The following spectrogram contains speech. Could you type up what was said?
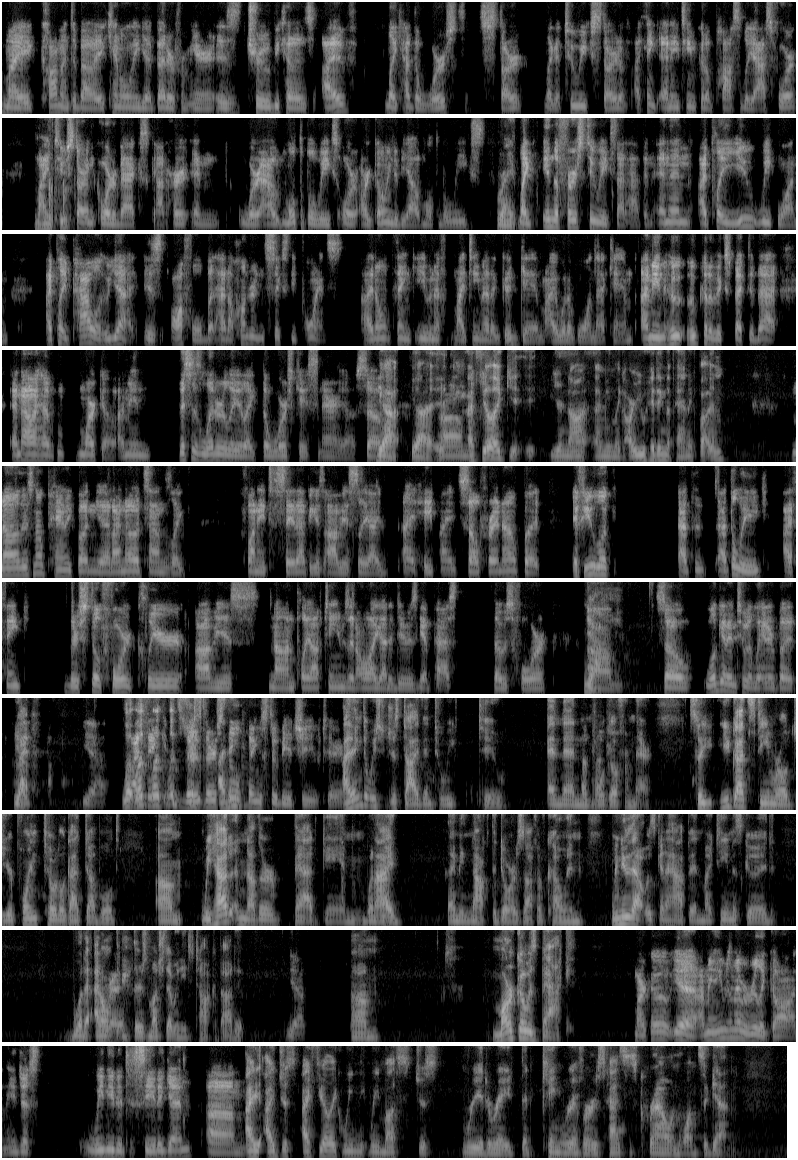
my comment about it can only get better from here is true because I've like had the worst start, like a two week start of I think any team could have possibly asked for. My two starting quarterbacks got hurt and were out multiple weeks or are going to be out multiple weeks Right. like in the first two weeks that happened and then i play you week one i played powell who yeah is awful but had 160 points i don't think even if my team had a good game i would have won that game i mean who, who could have expected that and now i have marco i mean this is literally like the worst case scenario so Yeah, yeah. um, I feel like you're not. I mean, like, are you hitting the panic button? No, there's no panic button yet. I know it sounds like funny to say that because obviously I I hate myself right now, but if you look at the at the league, I think there's still four clear obvious non-playoff teams and all I got to do is get past those four. Yeah. Um so we'll get into it later, but Yeah. I, yeah. Let, I think let, us there, just. there's I still think, things to be achieved here. I think that we should just dive into week two, and then Okay. we'll go from there. So you- you got steamrolled. Your point total got doubled. Um, we had another bad game when I, I mean, knocked the doors off of Cohen. We knew that was going to happen. My team is good. What I don't Right. think there's much that we need to talk about it. yeah. Um, Marco is back. Marco, yeah, I mean he was never really gone. He just we needed to see it again. Um, I, I just I feel like we we must just reiterate that King Rivers has his crown once again.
